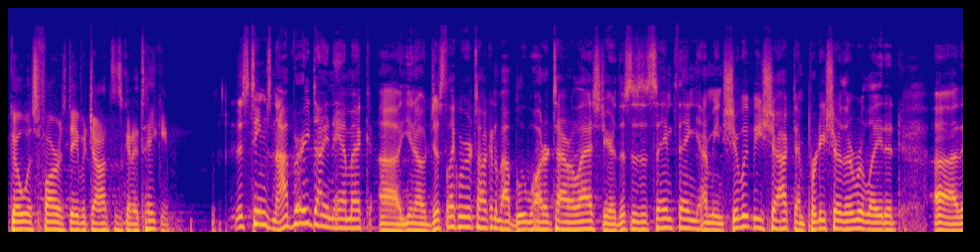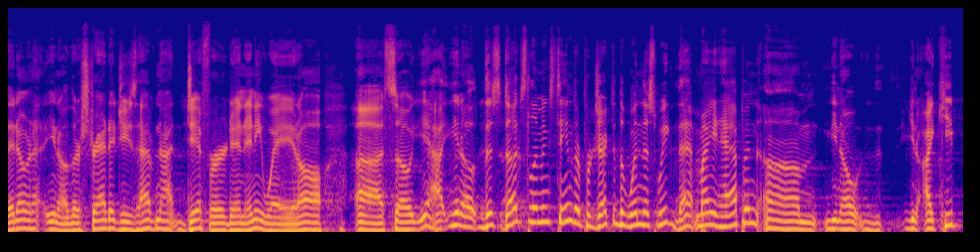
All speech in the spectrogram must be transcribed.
go as far as David Johnson's going to take him. This team's not very dynamic. Uh, you know, just like we were talking about Blue Water Tower last year, this is the same thing. I mean, should we be shocked? I'm pretty sure they're related. Uh, they don't, you know, their strategies have not differed in any way at all. Uh, so, yeah, you know, this Doug's Lemmings team, they're projected to win this week. That might happen. Um, you know, th- you know, I keep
